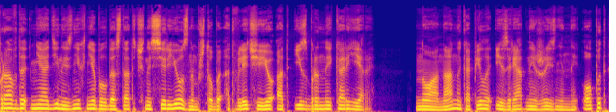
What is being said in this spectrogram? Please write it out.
Правда, ни один из них не был достаточно серьезным, чтобы отвлечь ее от избранной карьеры. Но она накопила изрядный жизненный опыт,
